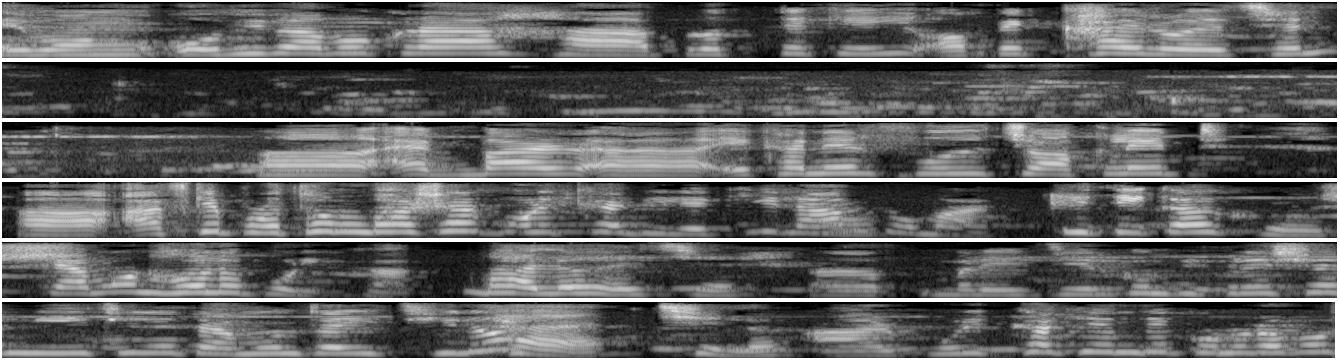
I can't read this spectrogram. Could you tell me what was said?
এবং অভিভাবকরা প্রত্যেকেই অপেক্ষায় রয়েছেন। একবার এখানের ফুল চকলেট আজকে প্রথম ভাষার পরীক্ষা দিলে। কি নাম তোমার? কৃতিকা ঘোষ। কেমন হলো পরীক্ষা? ভালো হয়েছে। মানে যেরকম প্রিপারেশন নিয়েছিলে তেমনটাই ছিল? হ্যাঁ ছিল। আর পরীক্ষা কেন্দ্রে কোনো রকম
